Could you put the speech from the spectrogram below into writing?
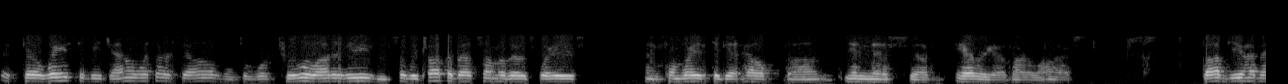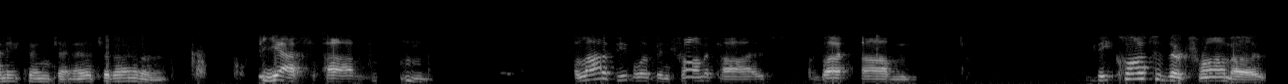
it's there are ways to be gentle with ourselves and to work through a lot of these, and so we talk about some of those ways and some ways to get help um, in this uh, area of our lives. Bob, do you have anything to add to that? Or? Yes. Um, a lot of people have been traumatized, but um, because of their traumas,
